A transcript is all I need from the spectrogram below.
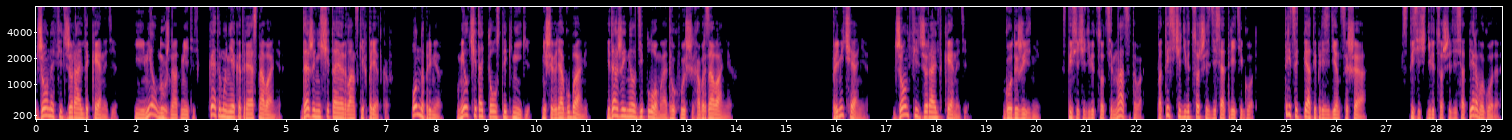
Джона Фитджеральда Кеннеди и имел, нужно отметить, к этому некоторые основания, даже не считая ирландских предков. Он, например, умел читать толстые книги, не шевеля губами, и даже имел дипломы о двух высших образованиях. Примечание. Джон Фитджеральд Кеннеди. Годы жизни с 1917 по 1963 год. 35-й президент США с 1961 года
